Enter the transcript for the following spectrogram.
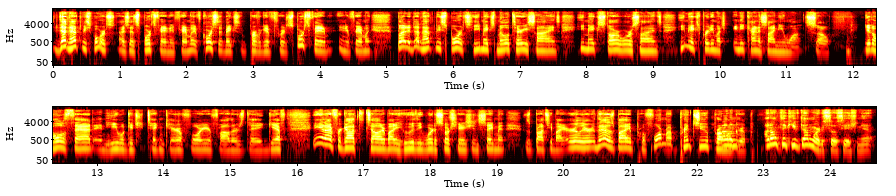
it doesn't have to be sports. I said sports fan in your family. Of course, it makes a perfect gift for a sports fan in your family, but it doesn't have to be sports. He makes military signs. He makes Star Wars signs. He makes pretty much any kind of sign you want. So get a hold of Thad, and he will get you taken care of for your Father's Day gift. And I forgot to tell everybody who the word association segment was brought to you by earlier, and that was by Proforma Print 2 Promo Um, Group. I don't think you've done word association yet.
